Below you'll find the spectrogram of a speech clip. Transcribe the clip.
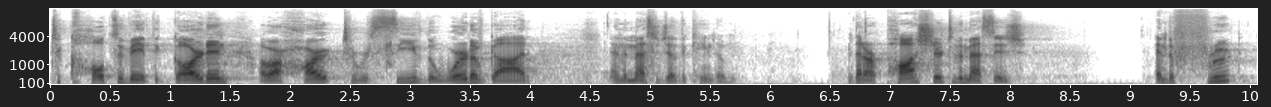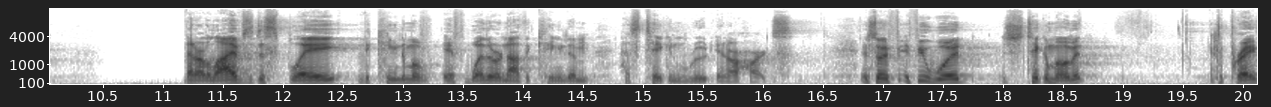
to cultivate the garden of our heart to receive the word of God and the message of the kingdom. That our posture to the message and the fruit that our lives display the kingdom of if whether or not the kingdom has taken root in our hearts. And so if, if you would, just take a moment to pray.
